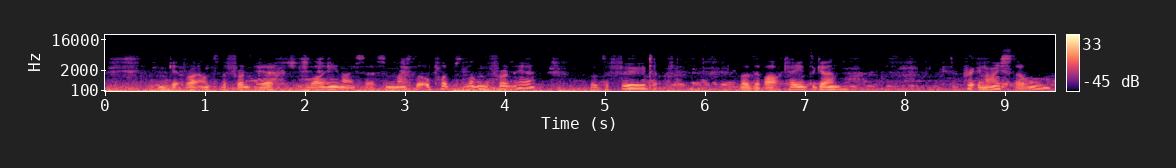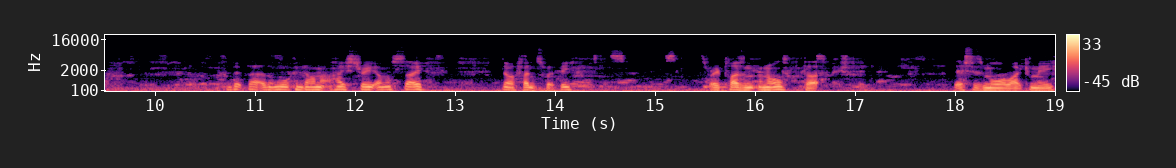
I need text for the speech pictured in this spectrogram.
You can get right onto the front here, which is really nice. There's some nice little pubs along the front here. Loads of food, loads of arcades again. It's pretty nice though. It's a bit better than walking down that high street, I must say. No offence, Whitby. It's very pleasant and all, but this is more like me.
